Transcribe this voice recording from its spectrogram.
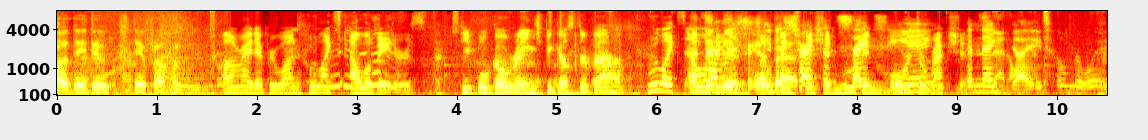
Oh, they do. They probably. Alright, everyone, who likes elevators? People go range because they're bad. Who likes And then they elevators? fail but they should move in more directions? And I died on the way.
